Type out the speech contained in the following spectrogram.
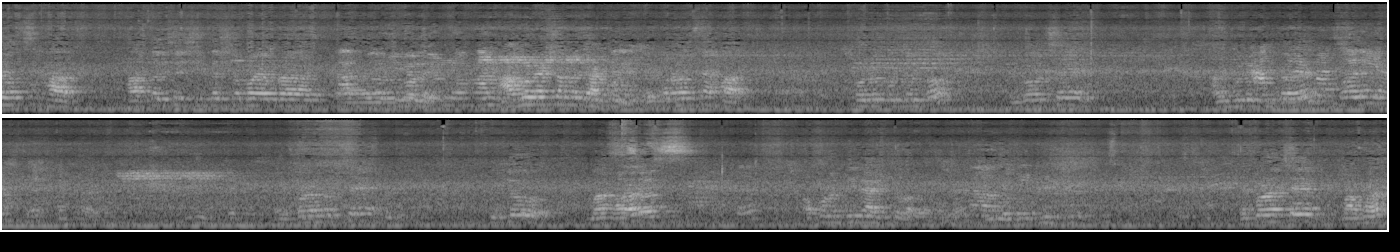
আজকে হচ্ছে হাত হাত হচ্ছে শীতের সময় আমরা কি বলে? আগুনের সামনে যা করি এরপরে হচ্ছে হাত। ষোলো পর্যন্ত। এরপর হচ্ছে আঙ্গুলের ভিতরে এরপরে হচ্ছে একটু মাসাজ অপরের দিকে আরেকটু ভালো এরপর হচ্ছে বাম হাত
